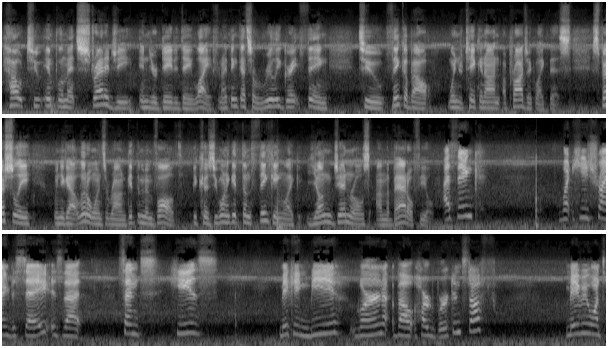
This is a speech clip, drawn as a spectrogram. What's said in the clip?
how to implement strategy in your day-to-day life. And I think that's a really great thing to think about when you're taking on a project like this, especially when you got little ones around. Get them involved because you want to get them thinking like young generals on the battlefield. I think what he's trying to say is that since he's making me learn about hard work and stuff, maybe once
